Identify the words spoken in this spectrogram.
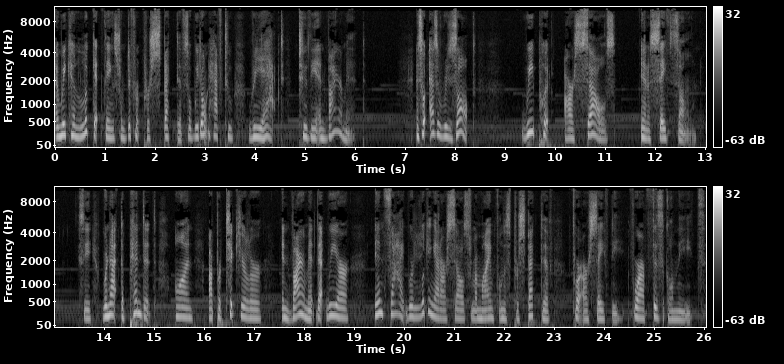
And we can look at things from different perspectives so we don't have to react to the environment. And so as a result, we put ourselves in a safe zone. See, we're not dependent on a particular environment that we are inside. We're looking at ourselves from a mindfulness perspective for our safety, for our physical needs.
